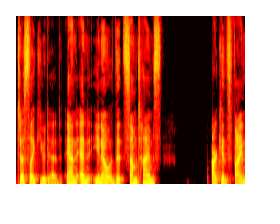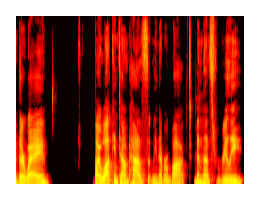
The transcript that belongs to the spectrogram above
just like you did. And and you know that sometimes our kids find their way by walking down paths that we never walked, Mm. and that's really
